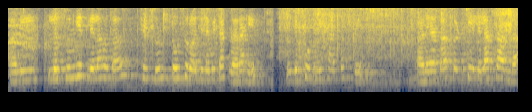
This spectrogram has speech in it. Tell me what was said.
आणि लसूण घेतलेला होता ठेचून तो सुरुवातीला मी टाकणार आहे. म्हणजे फोडणी छान असते आणि आता कट केलेला कांदा.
